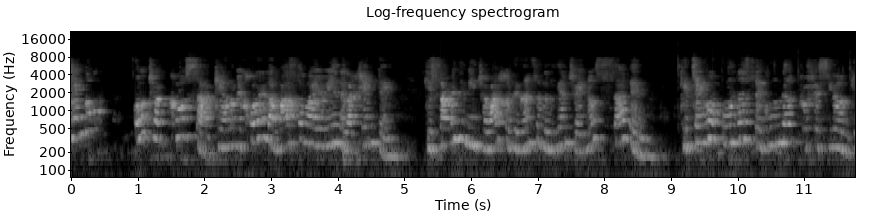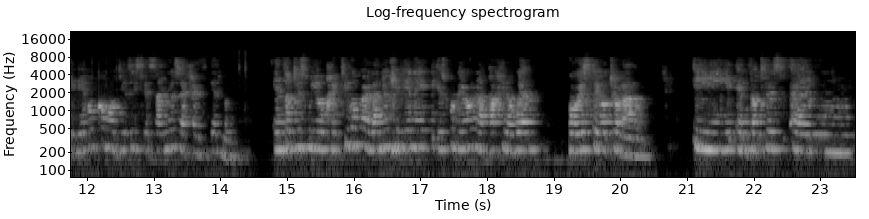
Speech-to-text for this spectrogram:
tengo otra cosa que a lo mejor la vasta mayoría de la gente que sabe de mi trabajo de danza del vientre no saben que tengo una segunda profesión que llevo como 16 años ejerciendo. Entonces mi objetivo para el año que viene es poner una página web por este otro lado. y entonces em,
